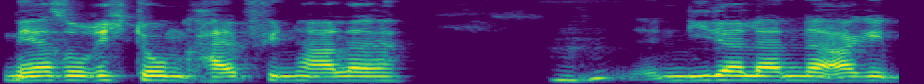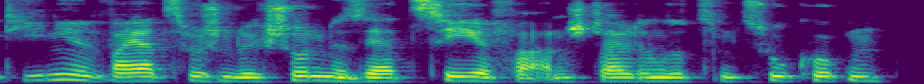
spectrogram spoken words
mehr so Richtung Halbfinale mhm. Niederlande, Argentinien, war ja zwischendurch schon eine sehr zähe Veranstaltung, so zum Zugucken.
